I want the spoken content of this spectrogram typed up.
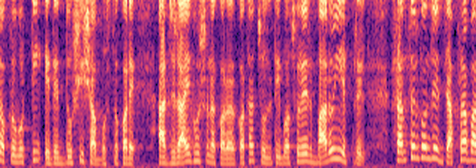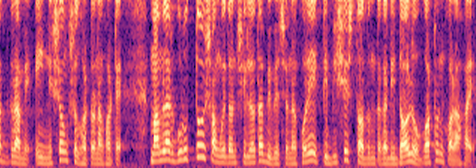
চক্রবর্তী এদের দোষী সাব্যস্ত করে। আজ রায় ঘোষণা করার কথা চলতি বছরের বারোই এপ্রিল শামসেরগঞ্জের জাফরাবাদ গ্রামে এই নৃশংস ঘটনা ঘটে। মামলার গুরুত্ব ও সংবেদনশীলতা বিবেচনা করে একটি বিশেষ তদন্তকারী দলও গঠন করা হয়।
